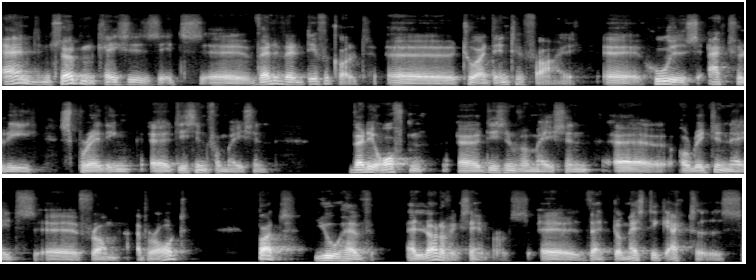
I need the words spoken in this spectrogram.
and in certain cases, it's uh, very, very difficult uh, to identify uh, who is actually spreading uh, disinformation very often uh, disinformation uh, originates uh, from abroad, but you have a lot of examples uh, that domestic actors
